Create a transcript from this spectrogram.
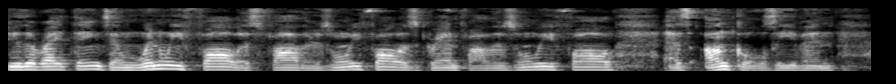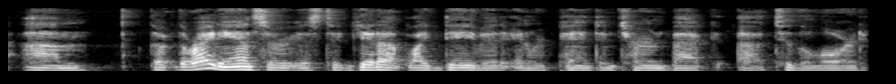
do the right things. And when we fall as fathers, when we fall as grandfathers, when we fall as uncles, even, um, the, the right answer is to get up like David and repent and turn back uh, to the Lord.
